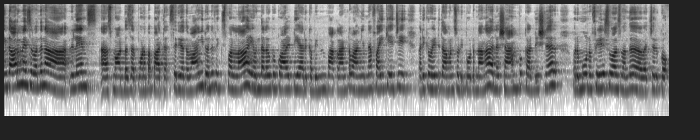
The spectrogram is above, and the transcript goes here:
இந்த ஆர்கனைசர் வந்து நான் ரிலையன்ஸ் ஸ்மார்ட் பஸார் போனப்போ பார்த்தேன். சரி அதை வாங்கிட்டு வந்து ஃபிக்ஸ் பண்ணலாம். எந்த அளவுக்கு குவாலிட்டியாக இருக்குது அப்படின்னு பார்க்கலான்ட்டு வாங்கியிருந்தேன். ஃபைவ் கேஜி வரைக்கும் வெயிட் தாங்கன்னு சொல்லி போட்டிருந்தாங்க. அதில் ஷாம்பு கண்டிஷ்னர் ஒரு மூணு ஃபேஸ் வாஷ் வந்து வச்சுருக்கோம்.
